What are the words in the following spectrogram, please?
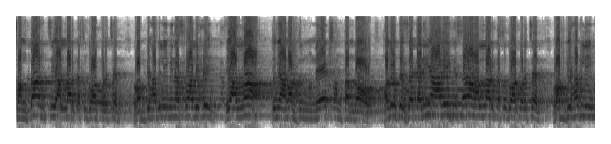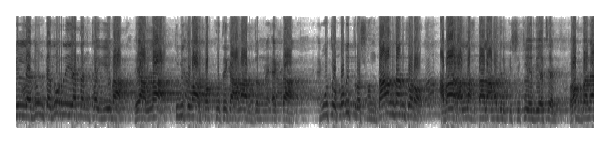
সন্তান চেয়ে আল্লাহর কাছে দোয়া করেছেন, রব্বি হাবিলি মিনাস সালিহিন, হে আল্লাহ তুমি আমার জন্য নেক সন্তান দাও। হযরত জাকারিয়া আলাইহিস সালাম আল্লাহর কাছে দোয়া করেছেন, রব্বি হাবলি মিন লাদুনকা যুররিয়াতান তাইয়্যিবা হে আল্লাহ, তুমি তোমার পক্ষ থেকে আমার জন্য একটা পবিত্র সন্তান দান করো। আবার আল্লাহ তাআলা আমাদেরকে শিখিয়ে দিয়েছেন, রব্বানা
